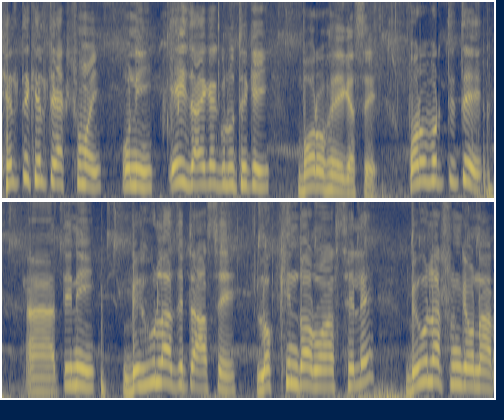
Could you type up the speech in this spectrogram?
খেলতে খেলতে একসময় উনি এই জায়গাগুলো থেকেই বড় হয়ে গেছে। পরবর্তীতে তিনি বেহুলা যেটা আছে, লক্ষিন্দর ওনার ছেলে, বেহুলার সঙ্গে ওনার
